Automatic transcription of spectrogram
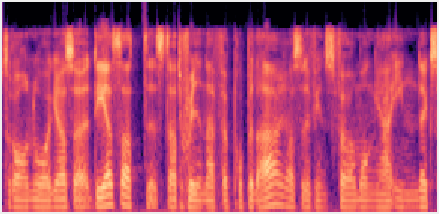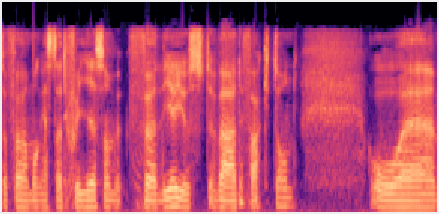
dra några, alltså dels att strategin är för populär, alltså det finns för många index och för många strategier som följer just värdefaktorn. Och eh,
